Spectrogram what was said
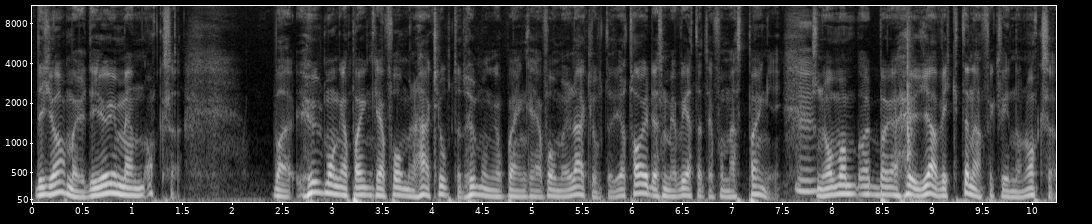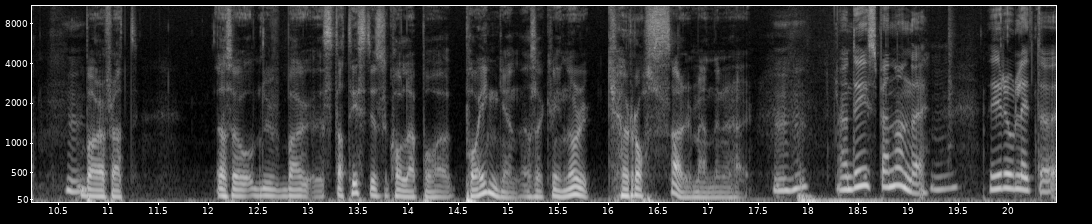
Det gör man ju, det gör ju män också. Bara, hur många poäng kan jag få med det här klotet? Hur många poäng kan jag få med det där klotet? Jag tar ju det som jag vet att jag får mest poäng i. Mm. Så nu har man börjat höja vikterna för kvinnorna också. Mm. Bara för att, alltså om du bara statistiskt kollar på poängen, alltså kvinnor krossar männen i det här. Ja, det är spännande. Mm. Det är roligt att,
